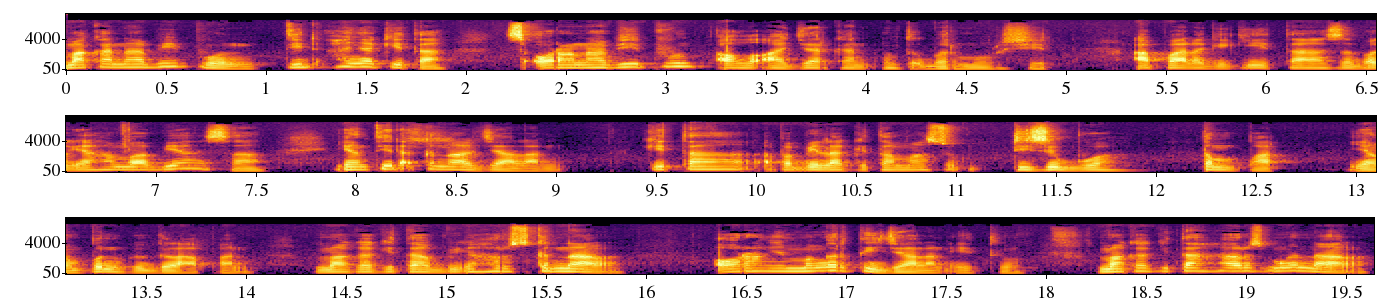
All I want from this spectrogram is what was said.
Maka Nabi pun tidak hanya kita, seorang Nabi pun Allah ajarkan untuk bermursyid. Apalagi kita sebagai hamba biasa yang tidak kenal jalan. Kita apabila kita masuk di sebuah tempat yang penuh kegelapan, maka kita harus kenal orang yang mengerti jalan itu. Maka kita harus mengenal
